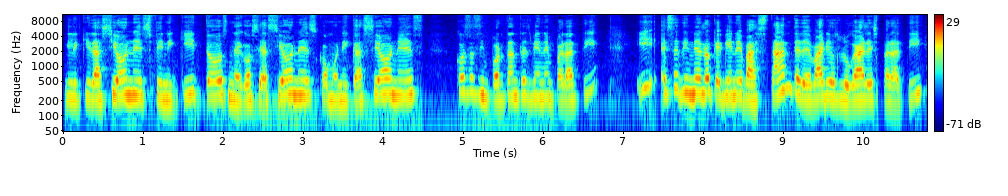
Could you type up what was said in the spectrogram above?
liquidaciones, finiquitos, negociaciones, comunicaciones, cosas importantes vienen para ti y ese dinero que viene bastante de varios lugares para ti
